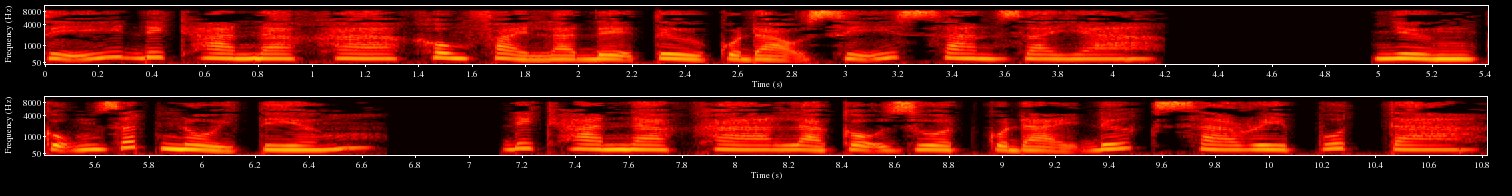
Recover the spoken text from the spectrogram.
sĩ Dikhanakha không phải là đệ tử của đạo sĩ Sanjaya, nhưng cũng rất nổi tiếng. Dikhanakha là cậu ruột của Đại Đức Sariputta.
